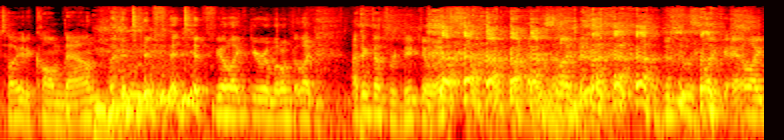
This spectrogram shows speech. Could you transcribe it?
tell you to calm down, but it did, it did feel like you were a little bit like. I think that's ridiculous. it's like just was like eh, like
